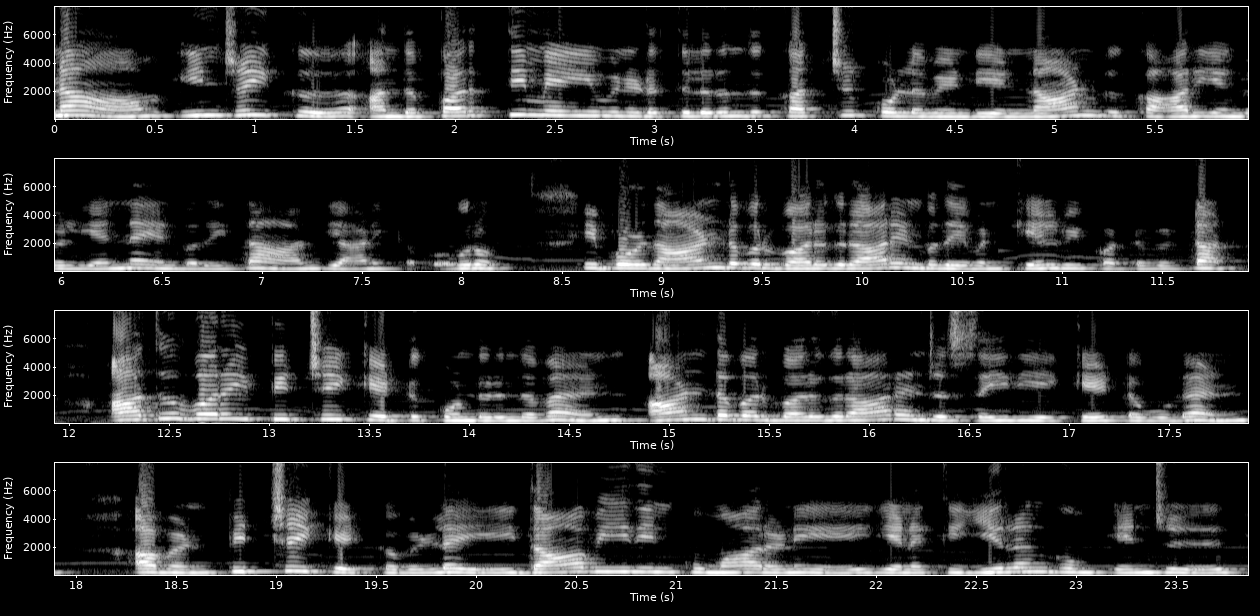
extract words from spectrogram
நாம் இன்றைக்கு அந்த பருத்திமேயுவினிடத்திலிருந்து கற்றுக்கொள்ள வேண்டிய நான்கு காரியங்கள் என்ன என்பதைத்தான் தியானிக்க போகிறோம். இப்பொழுது ஆண்டவர் வருகிறார் என்பதை அவன் கேள்விப்பட்டு விட்டான். அதுவரை பிச்சை கேட்டு கொண்டிருந்தவன் ஆண்டவர் வருகிறார் என்ற செய்தியை கேட்டவுடன் அவன் பிச்சை கேட்கவில்லை. தாவீதின் குமாரனே எனக்கு இறங்கும் என்று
